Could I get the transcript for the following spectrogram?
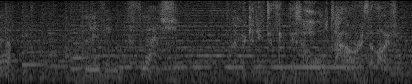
that? Living flesh. I'm beginning to think this whole tower is alive.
